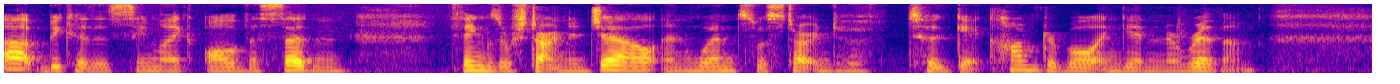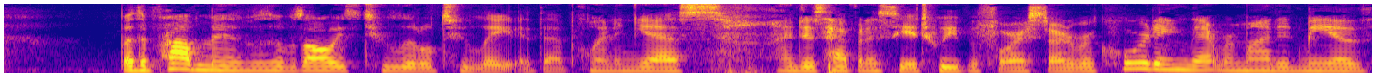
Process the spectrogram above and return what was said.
up because it seemed like all of a sudden things were starting to gel and Wentz was starting to to get comfortable and get in a rhythm. But the problem is it was always too little too late at that point. And yes, I just happened to see a tweet before I started recording that reminded me of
